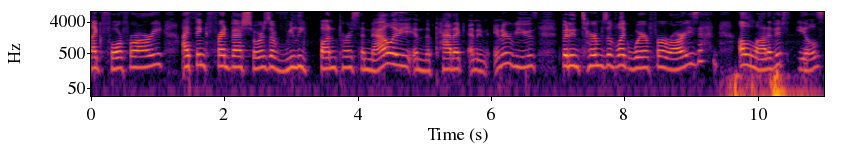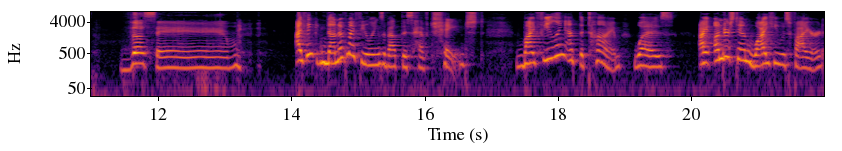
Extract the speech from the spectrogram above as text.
like for Ferrari. I think Fred Vasseur's a really fun personality in the paddock and in interviews, but in terms of like where Ferrari's at, a lot of it feels the same. I think none of my feelings about this have changed. My feeling at the time was I understand why he was fired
